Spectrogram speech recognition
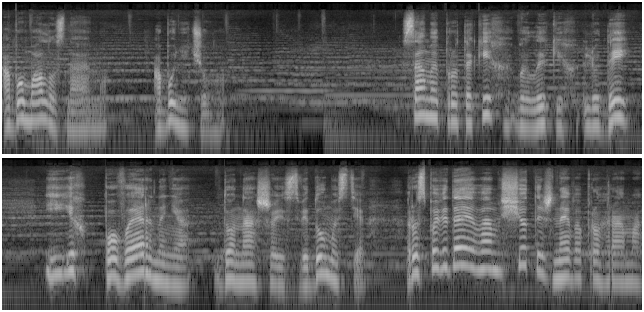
або мало знаємо, або нічого. Саме про таких великих людей і їх повернення до нашої свідомості розповідає вам щотижнева програма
